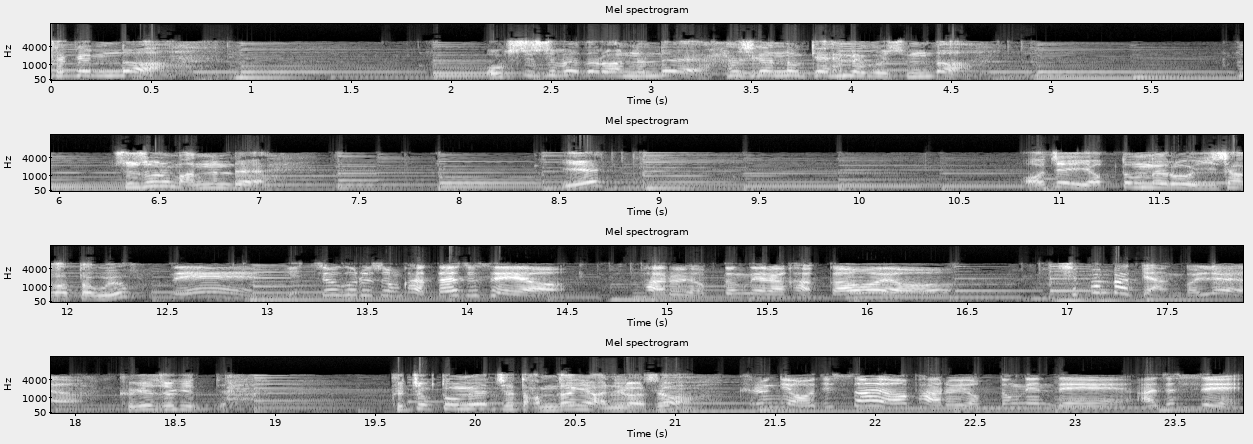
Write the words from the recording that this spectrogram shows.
택배입니다. 옥수수 배달 왔는데 한 시간 넘게 헤매고 있습니다. 주소는 맞는데. 예? 어제 옆 동네로 이사 갔다고요? 네, 이쪽으로 좀 갖다 주세요. 바로 옆 동네랑 가까워요. 10분밖에 안 걸려요. 그게 저기 그쪽 동네 제 담당이 아니라서 그런 게 어딨어요. 바로 옆 동네인데. 아저씨,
